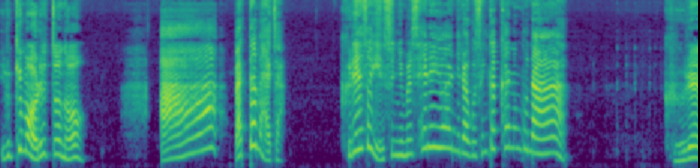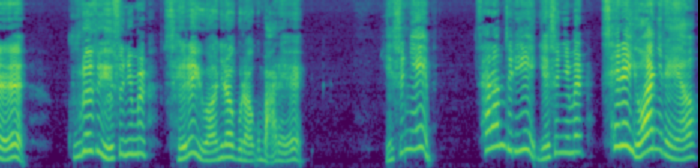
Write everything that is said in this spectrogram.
이렇게 말했잖아. 아, 맞다, 맞아. 그래서 예수님을 세례 요한이라고 생각하는구나. 그래. 그래서 예수님을 세례 요한이라고 말해. 예수님, 사람들이 예수님을 세례 요한이래요.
